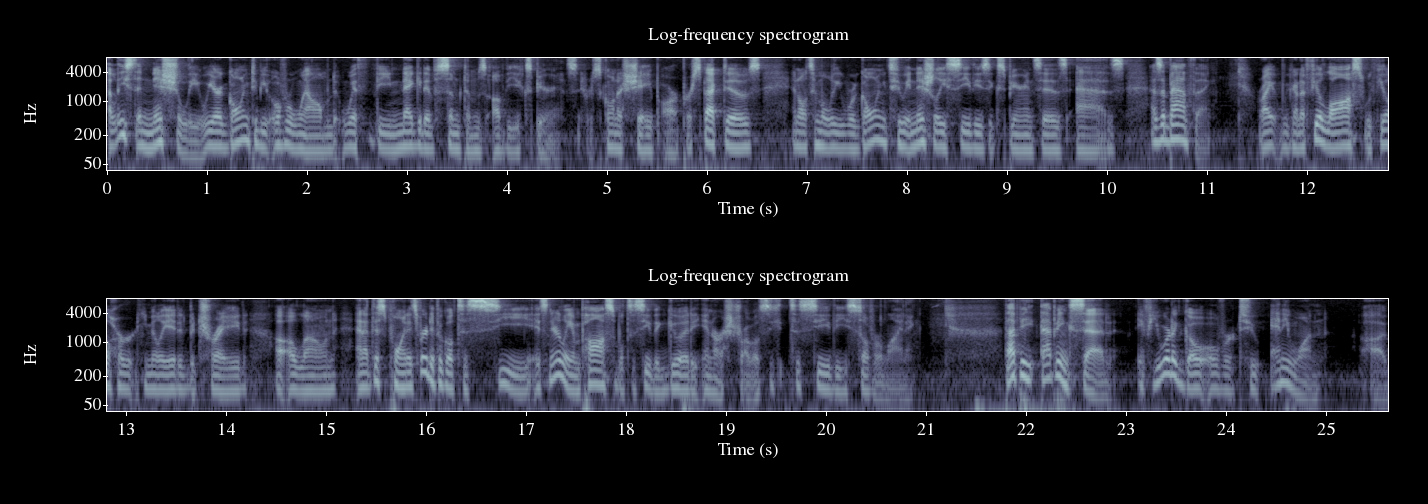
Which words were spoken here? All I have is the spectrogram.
at least initially, we are going to be overwhelmed with the negative symptoms of the experience. It's going to shape our perspectives, and ultimately, we're going to initially see these experiences as, as a bad thing right? We're going to feel lost, we feel hurt, humiliated, betrayed, uh, alone. And at this point, it's very difficult to see, it's nearly impossible to see the good in our struggles, to see the silver lining. That, be, that being said, if you were to go over to anyone uh,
